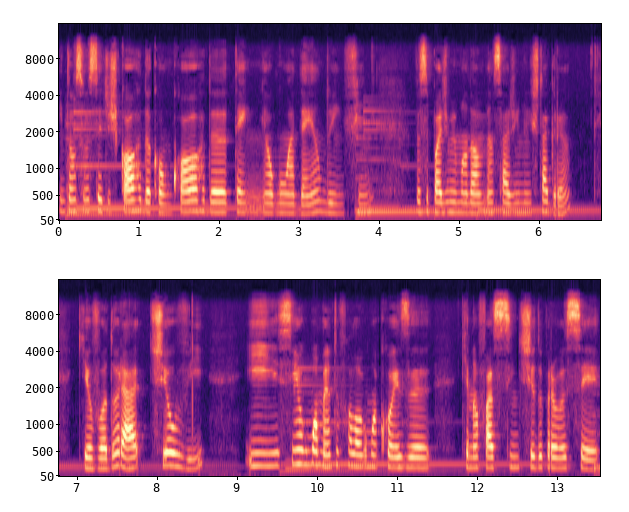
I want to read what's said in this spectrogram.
Então, se você discorda, concorda, tem algum adendo, enfim, você pode me mandar uma mensagem no Instagram, que eu vou adorar te ouvir. E se em algum momento eu falar alguma coisa que não faça sentido para você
